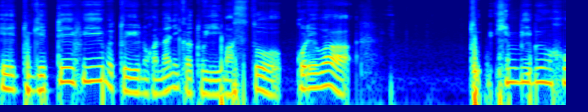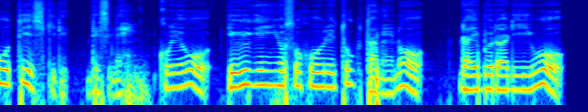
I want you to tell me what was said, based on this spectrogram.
えっ、と、GetFEM というのが何かと言いますと、これは、変微分方程式でですね。これを有限要素法で解くためのライブラリーを、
